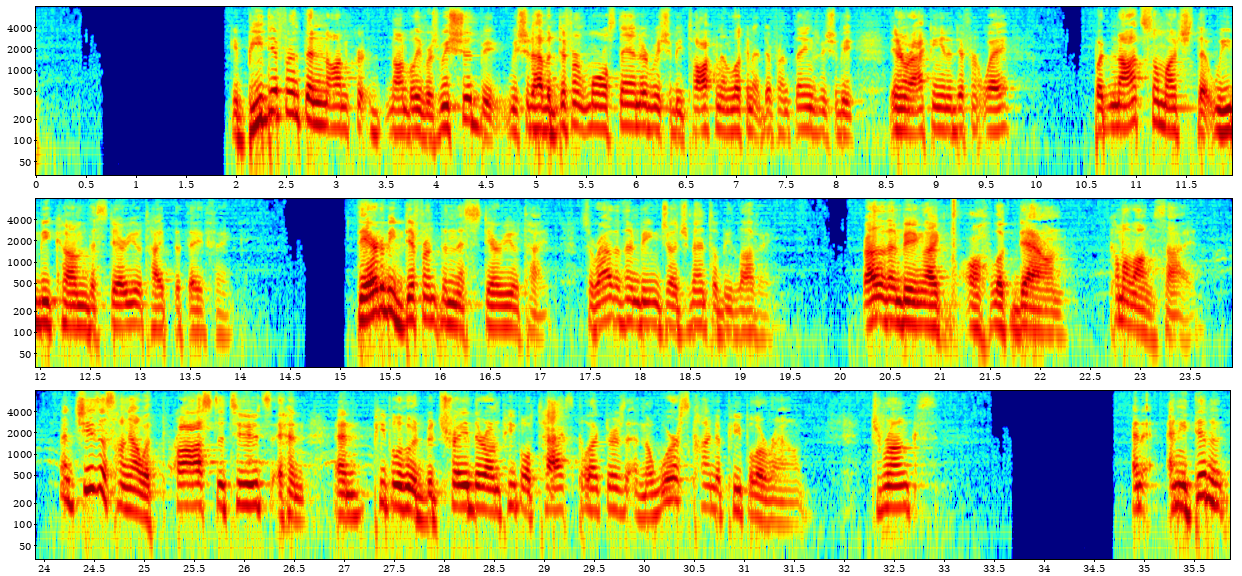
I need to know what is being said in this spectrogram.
Okay, be different than non believers. We should be. We should have a different moral standard. We should be talking and looking at different things. We should be interacting in a different way. But not so much that we become the stereotype that they think. Dare to be different than the stereotype. So rather than being judgmental, be loving. Rather than being like, oh, look down, come alongside. And Jesus hung out with prostitutes and, and people who had betrayed their own people, tax collectors, and the worst kind of people around drunks. And, and he didn't,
